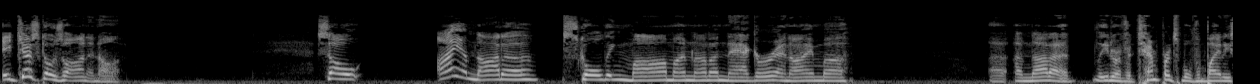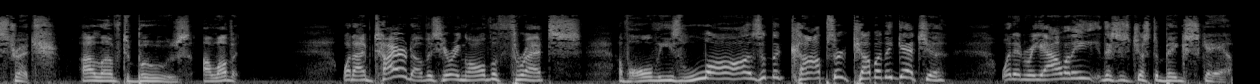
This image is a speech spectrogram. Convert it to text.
It just goes on and on. So, I am not a scolding mom. I'm not a nagger, and I'm uh, uh, I'm not a leader of a temperance movement by any stretch. I love to booze. I love it. What I'm tired of is hearing all the threats of all these laws and the cops are coming to get you, when in reality, this is just a big scam.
